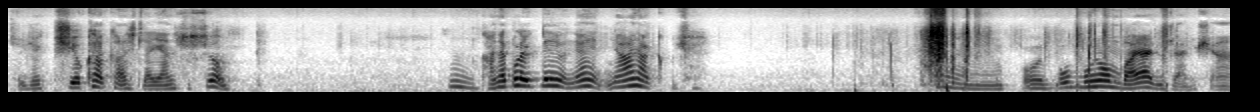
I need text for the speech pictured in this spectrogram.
Söyleyecek bir şey yok arkadaşlar yani susuyorum. Hmm, kaynaklar yükleniyor. Ne, ne alaka bir şey? Hmm, bu, bu, bu yol baya güzelmiş ha.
